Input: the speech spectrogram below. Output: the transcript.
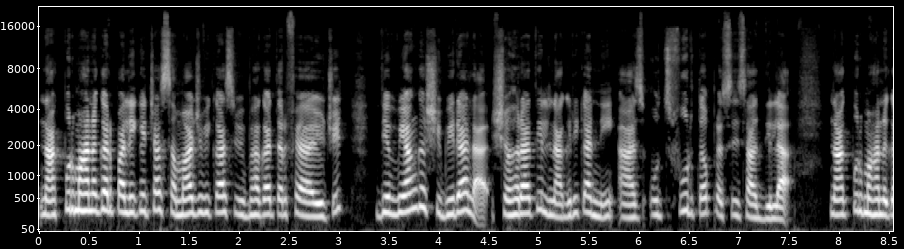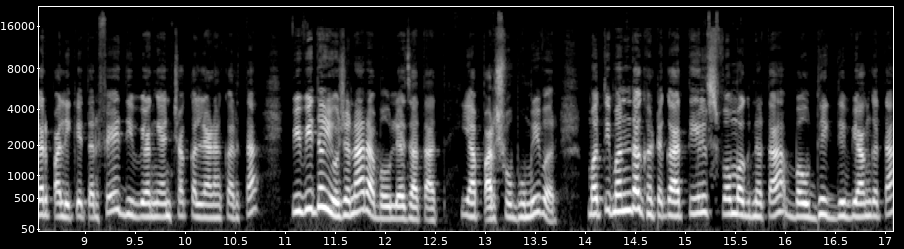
नागपूर महानगरपालिकेच्या समाज विकास विभागातर्फे आयोजित दिव्यांग शिबिराला शहरातील नागरिकांनी आज उत्स्फूर्त प्रतिसाद दिला. नागपूर महानगरपालिकेतर्फे दिव्यांगांच्या कल्याणाकरता विविध योजना राबवल्या जातात. या पार्श्वभूमीवर मतिमंद घटकातील स्वमग्नता बौद्धिक दिव्यांगता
